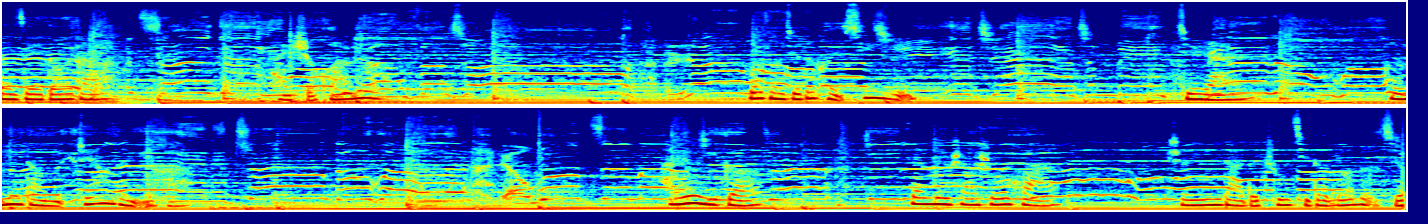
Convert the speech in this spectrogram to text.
但最多的还是欢乐。我总觉得很幸运，居然能遇到你这样的女孩。还有一个在路上说话，声音大得出奇的鲁鲁修，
